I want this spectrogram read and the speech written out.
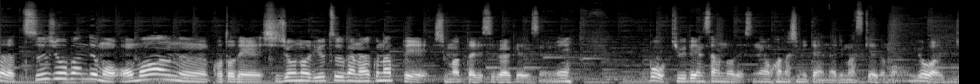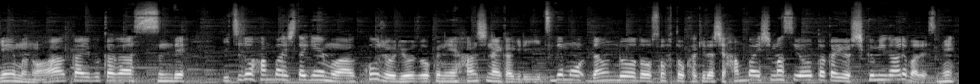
ただ通常版でも思わぬことで市場の流通がなくなってしまったりするわけですよね。某宮殿さんのですね、お話みたいになりますけれども、要はゲームのアーカイブ化が進んで、一度販売したゲームは工場両属に反しない限り、いつでもダウンロードソフトを書き出し販売しますよとかいう仕組みがあればですね、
